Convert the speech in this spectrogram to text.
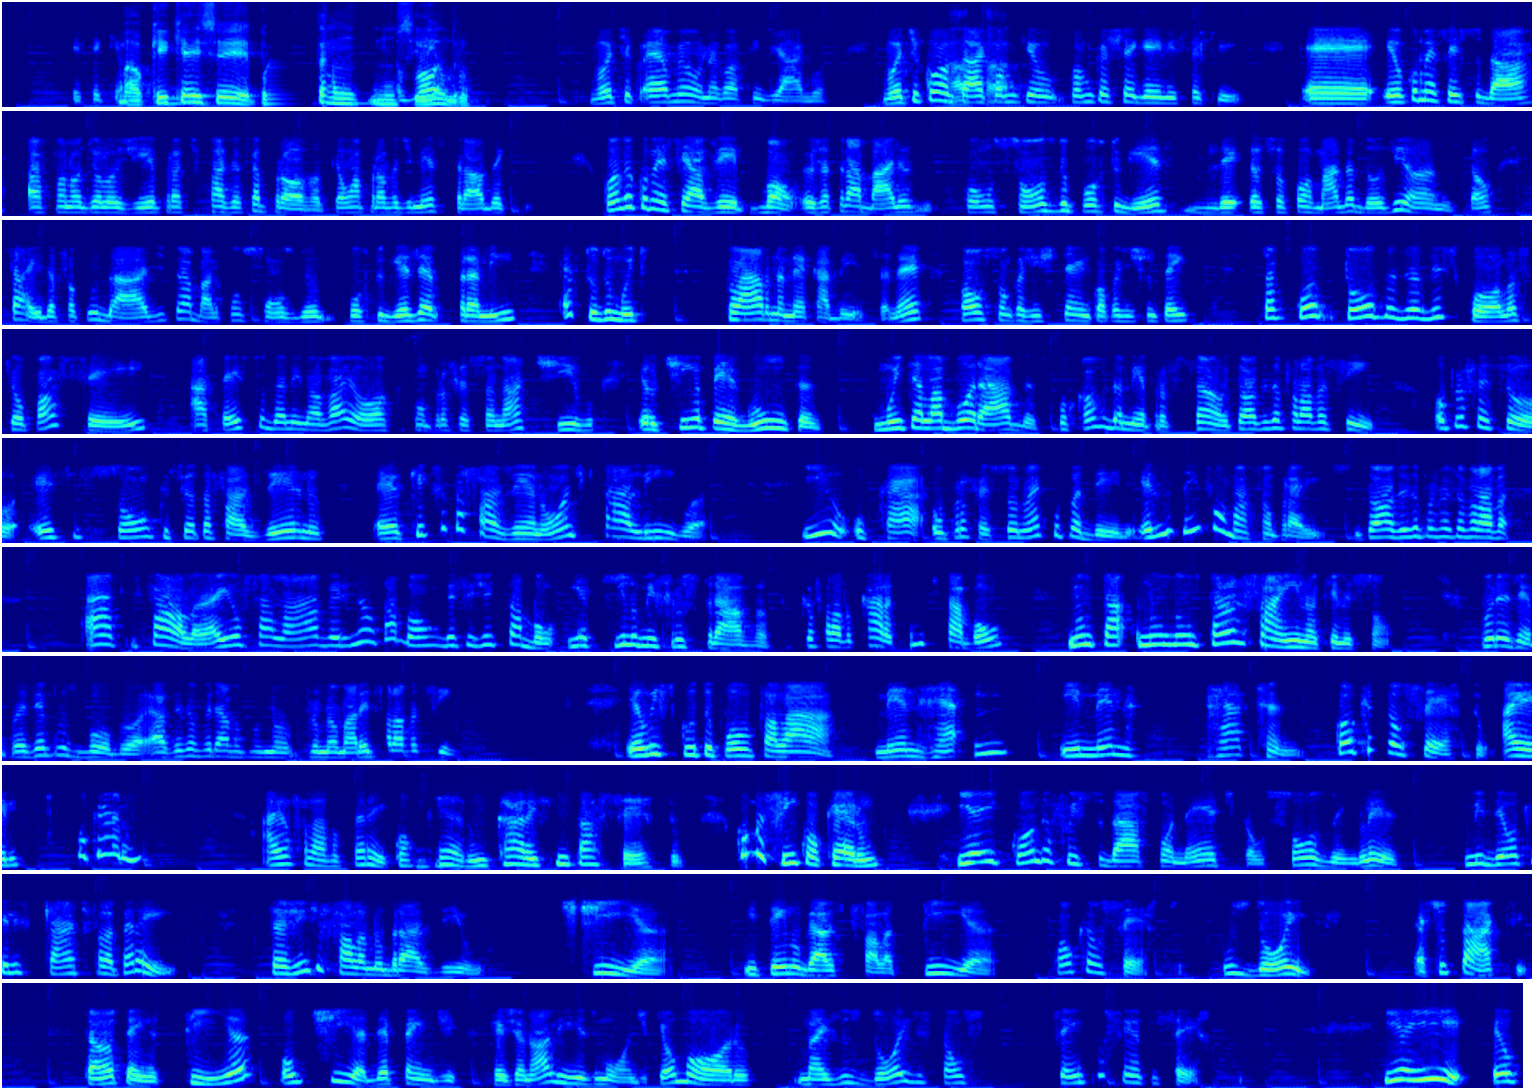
Esse aqui, Mas o que que é esse? Por que tá num, num cilindro? Vou te... É o meu negocinho de água. Vou te contar ah, tá. como, que eu, como que eu cheguei nisso aqui. É, eu comecei a estudar a fonoaudiologia para fazer essa prova, que é uma prova de mestrado aqui. Quando eu comecei a ver, bom, eu já trabalho com os sons do português, eu sou formada há 12 anos, então saí da faculdade, trabalho com sons do português, é, para mim é tudo muito claro na minha cabeça, né? Qual o som que a gente tem, qual que a gente não tem. Só que todas as escolas que eu passei, até estudando em Nova York, com professor nativo, eu tinha perguntas muito elaboradas por causa da minha profissão. Então, às vezes eu falava assim, ô professor, esse som que o senhor está fazendo, é, o que, que você está fazendo? Onde está a língua? E o, o, o professor não é culpa dele, ele não tem informação para isso. Então, às vezes, o professor falava, ah, fala. Aí eu falava, ele, não, tá bom, desse jeito tá bom. E aquilo me frustrava, porque eu falava, cara, como que tá bom? Não tá, não, não tá saindo aquele som. Por exemplo, exemplos bobos. Às vezes eu virava pro meu, pro meu marido e falava assim, eu escuto o povo falar Manhattan e Manhattan. Qual que é o certo? Aí ele, qualquer um. Aí eu falava, peraí, qualquer um? Cara, isso não tá certo. Como assim qualquer um? E aí, quando eu fui estudar a fonética, os sons do inglês, me deu aquele start. Falar, peraí, se a gente fala no Brasil tia e tem lugares que fala tia, qual que é o certo? Os dois. É sotaque. Então eu tenho tia ou tia, depende regionalismo, onde que eu moro, mas os dois estão 100% certos. E aí eu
